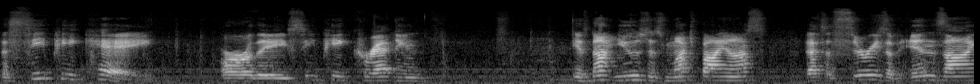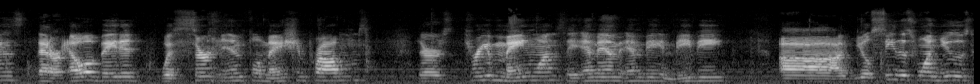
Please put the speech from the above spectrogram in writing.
The CPK or the CP creatinine is not used as much by us. That's a series of enzymes that are elevated with certain inflammation problems. There's three main ones, the MM, MB, and BB. Uh, you'll see this one used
